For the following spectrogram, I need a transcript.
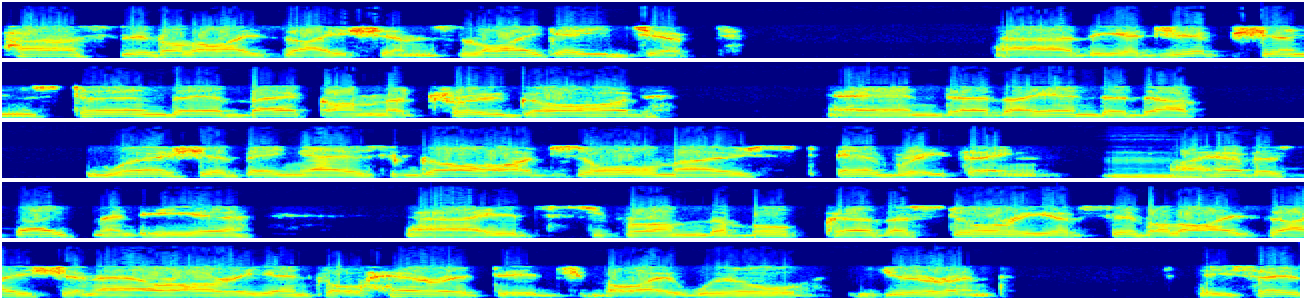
past civilizations like Egypt. Uh, the Egyptians turned their back on the true God and uh, they ended up worshipping as gods almost everything. Mm. I have a statement here. Uh, it's from the book, uh, The Story of Civilization, Our Oriental Heritage by Will Durant. He says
